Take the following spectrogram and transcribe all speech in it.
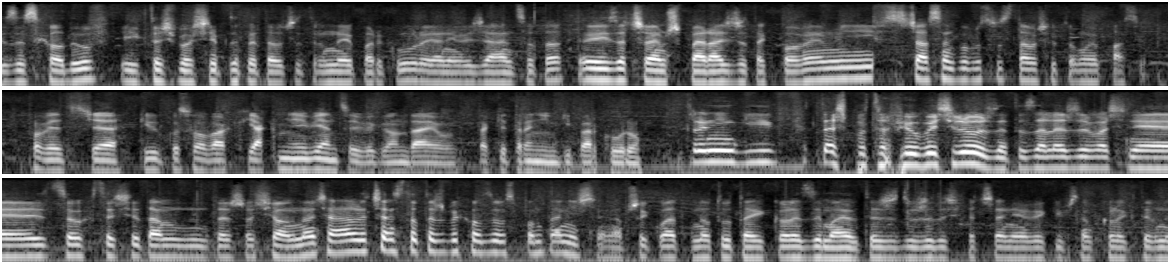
ze schodów i ktoś właśnie zapytał, czy trenuję parkour, ja nie wiedziałem co to i zacząłem szperać, że tak powiem i z czasem po prostu stało się to moją pasją. Powiedzcie w kilku słowach, jak mniej więcej wyglądają takie treningi parkuru. Treningi też potrafią być różne, to zależy właśnie co chce się tam też osiągnąć, ale często też wychodzą spontanicznie, na przykład no tutaj koledzy mają też duże doświadczenie w jakimś tam kolektywnym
